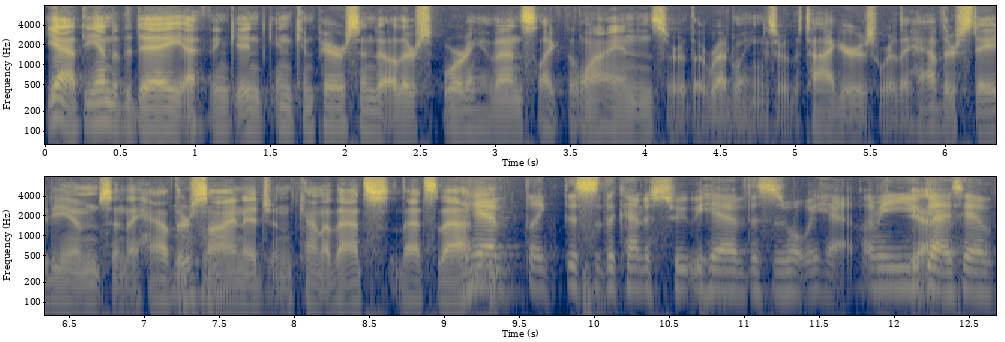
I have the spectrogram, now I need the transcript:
yeah, at the end of the day, I think in, in comparison to other sporting events like the Lions or the Red Wings or the Tigers, where they have their stadiums and they have their signage and kind of that's that's that. We have like this is the kind of suite we have. This is what we have. I mean, you Yeah. guys have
